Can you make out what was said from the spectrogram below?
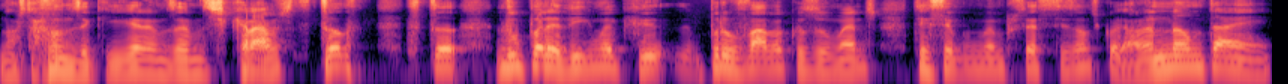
nós estávamos aqui e éramos ambos escravos de todo, de todo, do paradigma que provava que os humanos têm sempre o mesmo processo de decisão de escolha. Ora, não têm.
